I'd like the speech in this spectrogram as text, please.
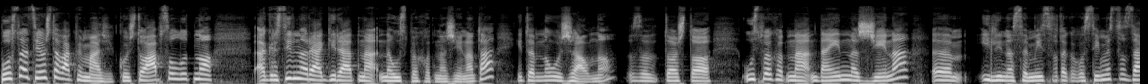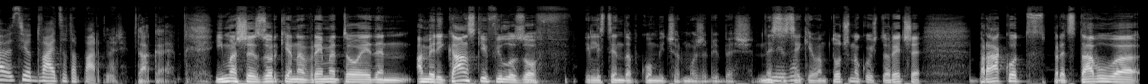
Постојат се уште вакви мажи кои што апсолутно агресивно реагираат на на успехот на жената и тоа е многу жално, за тоа што успехот на на една жена ем, или на семејството како семејство зависи од двајцата партнери. Така е. Имаше Зорке на времето еден американски филозоф или стендап комичар може би беше. Не се знам. сеќавам точно кој што рече бракот представува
